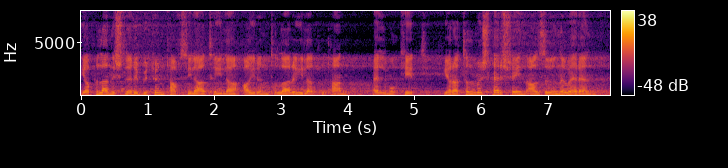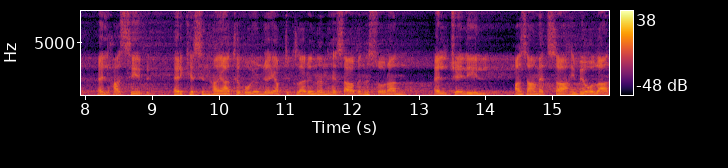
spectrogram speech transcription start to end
yapılan işleri bütün tafsilatıyla, ayrıntılarıyla tutan, El Mukit, yaratılmış her şeyin azığını veren, El Hasib, herkesin hayatı boyunca yaptıklarının hesabını soran, El Celil, azamet sahibi olan,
